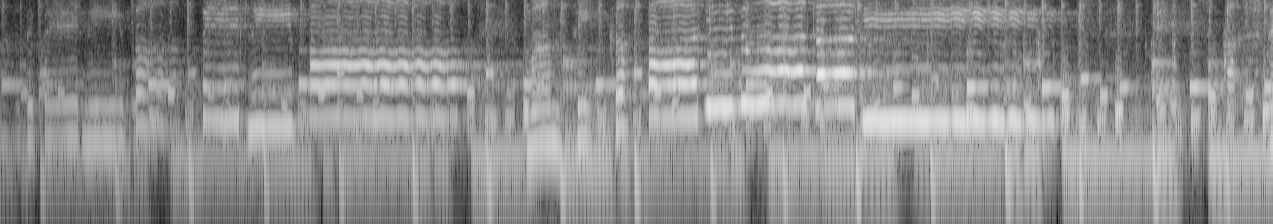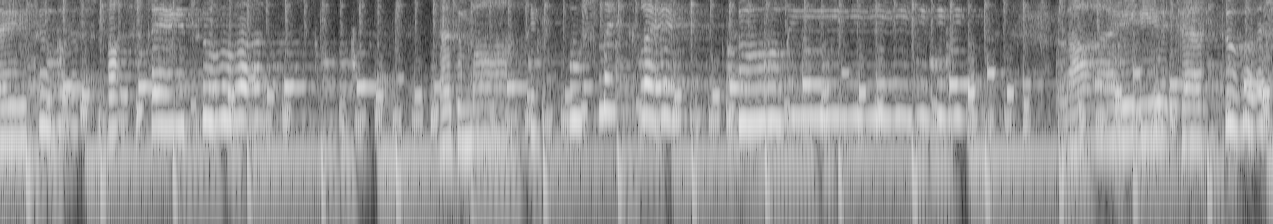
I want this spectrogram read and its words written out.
Kāda bērnībā, bērnībā man tika arī nodarīts. Es pasteidzos, pasteidzos, tad māti uzmeklēt tūlīt. Lai ieķertos,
